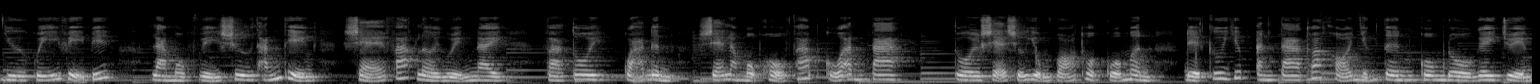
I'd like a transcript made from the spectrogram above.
như quý vị biết, là một vị sư thánh thiện sẽ phát lời nguyện này và tôi, quả định, sẽ là một hộ pháp của anh ta. Tôi sẽ sử dụng võ thuật của mình để cứu giúp anh ta thoát khỏi những tên côn đồ gây chuyện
